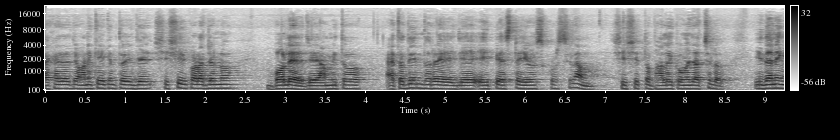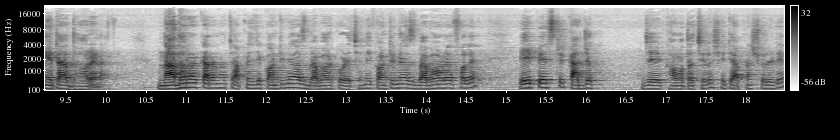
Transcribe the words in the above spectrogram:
দেখা যায় যে অনেকেই কিন্তু এই যে শিশির করার জন্য বলে যে, আমি তো এতদিন ধরে এই যে, এই পেস্টটা ইউজ করছিলাম, শিশির তো ভালোই কমে যাচ্ছিল, ইদানিং এটা ধরে না। না ধরার কারণ হচ্ছে আপনি যে কন্টিনিউয়াস ব্যবহার করেছেন, এই কন্টিনিউয়াস ব্যবহারের ফলে এই পেস্টের কার্য যে ক্ষমতা ছিল, সেটি আপনার শরীরে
